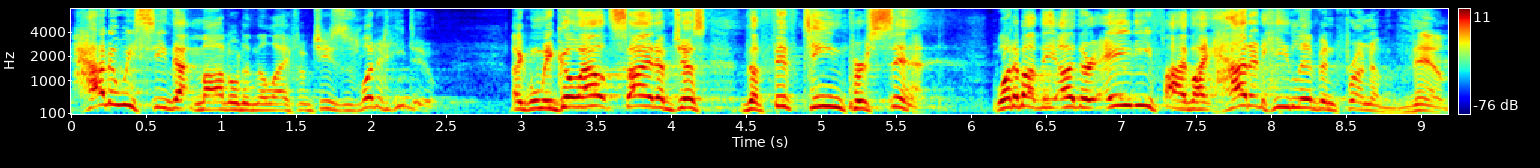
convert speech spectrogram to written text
how do we see that modeled in the life of Jesus? What did he do? Like when we go outside of just the 15%, what about the other 85? Like, how did he live in front of them?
